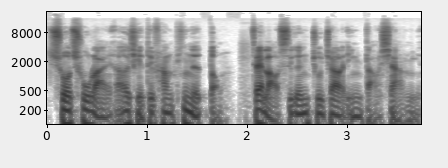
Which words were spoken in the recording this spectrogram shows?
说出来，而且对方听得懂。在老师跟助教的引导下面，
